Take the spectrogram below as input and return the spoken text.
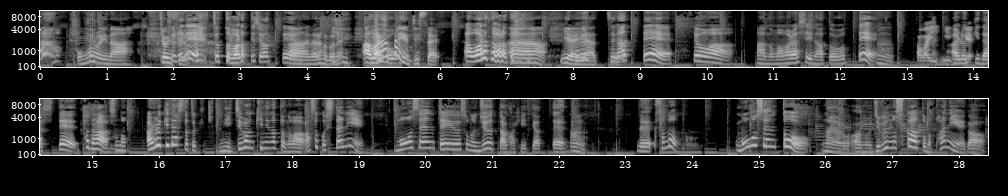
おもろいな。それでちょっと笑ってしまって。あああなるほどね。あ笑ったんや実際。笑った笑った。ああいやいや。ってなってでもまああのママらしいなと思って、うんかわいい。いい歩き出してただその歩き出した時に一番気になったのはあそこ下に毛線っていうその絨毯が引いてあってうんでその毛線となんやろあの自分のスカートのパニエが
